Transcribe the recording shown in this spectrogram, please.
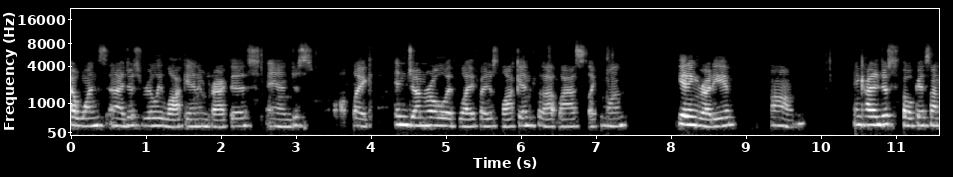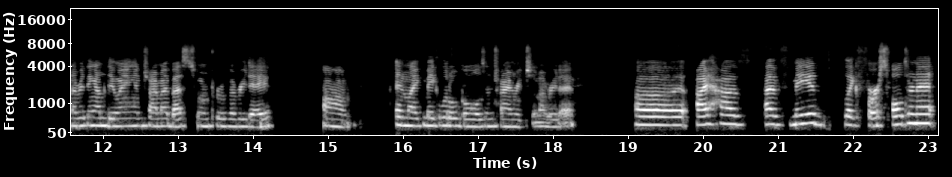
at once and I just really lock in and practice and just like in general with life I just lock in for that last like month getting ready um and kind of just focus on everything I'm doing and try my best to improve every day um and like make little goals and try and reach them every day. Uh I have I've made like first alternate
